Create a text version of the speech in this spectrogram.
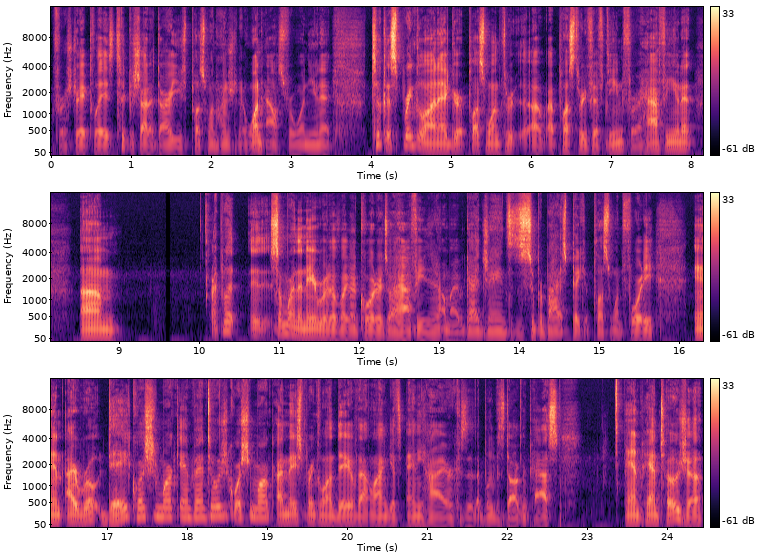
for straight plays. Took a shot at Dariush plus 100 at one house for one unit. Took a sprinkle on Edgar plus one th- uh, plus 315 for a half a unit. Um, I put uh, somewhere in the neighborhood of like a quarter to a half a unit on my guy Jaynes. It's a super biased pick at plus 140. And I wrote Day question mark and Pantoja question mark. I may sprinkle on Day if that line gets any higher because I believe it's dog or pass. And Pantoja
